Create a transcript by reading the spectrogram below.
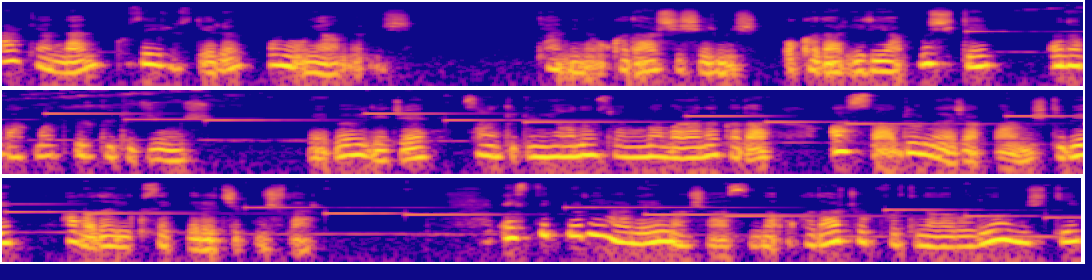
erkenden kuzey rüzgarı onu uyandırmış. Kendini o kadar şişirmiş, o kadar iri yapmış ki ona bakmak ürkütücüymüş. Ve böylece sanki dünyanın sonuna varana kadar asla durmayacaklarmış gibi havada yükseklere çıkmışlar. Estikleri yerlerin aşağısında o kadar çok fırtınalar oluyormuş ki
